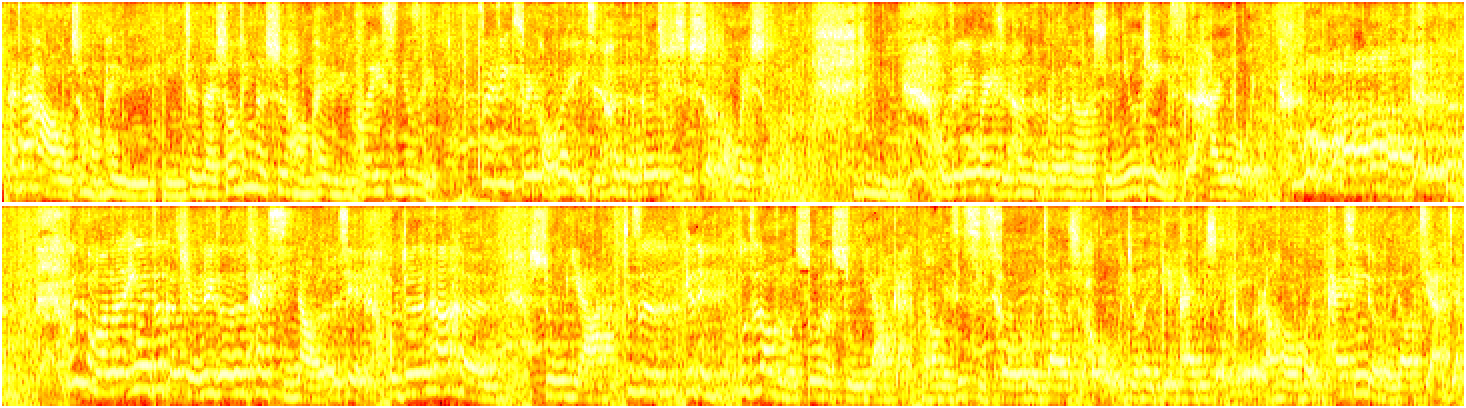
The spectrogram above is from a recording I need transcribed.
大家好，我是洪佩瑜，你正在收听的是洪佩瑜 Plays Music。随口会一直哼的歌曲是什么？为什么？我最近会一直哼的歌呢，是 New Jeans 的 High Boy。为什么呢？因为这个旋律真的是太洗脑了，而且我觉得它很舒压，就是有点不知道怎么说的舒压感。然后每次骑车回家的时候，我就会点开这首歌，然后会开心的回到家这样。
